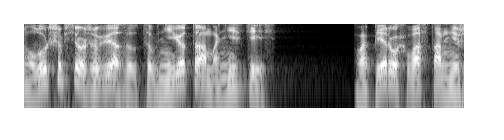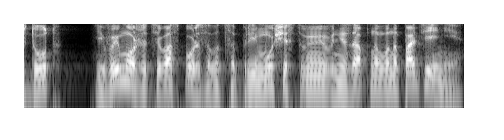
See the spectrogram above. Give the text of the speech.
но лучше все же ввязываться в нее там, а не здесь. Во-первых, вас там не ждут, и вы можете воспользоваться преимуществами внезапного нападения.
